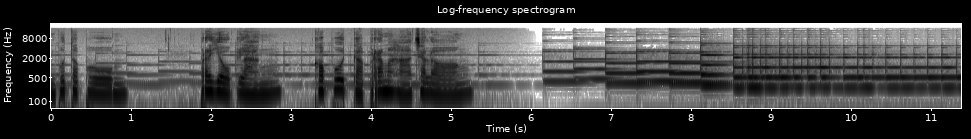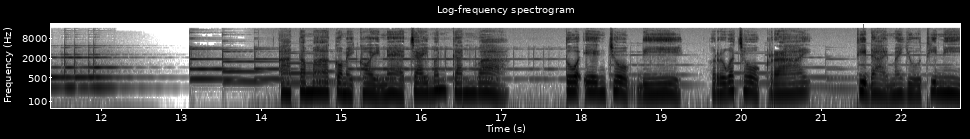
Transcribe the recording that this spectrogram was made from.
นพุทธภูมิ ประโยคหลังเขาพูดกับพระมหาฉลอง อาตมาก็ไม่ค่อยแน่ใจเหมือนกันว่า ตัวเองโชคดี หรือว่าโชคร้าย ที่ได้มาอยู่ที่นี่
